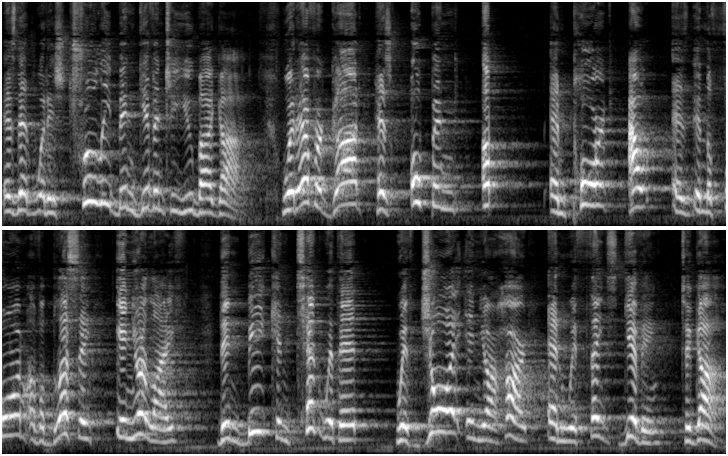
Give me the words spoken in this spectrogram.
is that what has truly been given to you by God, Whatever God has opened up and poured out as in the form of a blessing in your life, then be content with it with joy in your heart and with thanksgiving to God.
